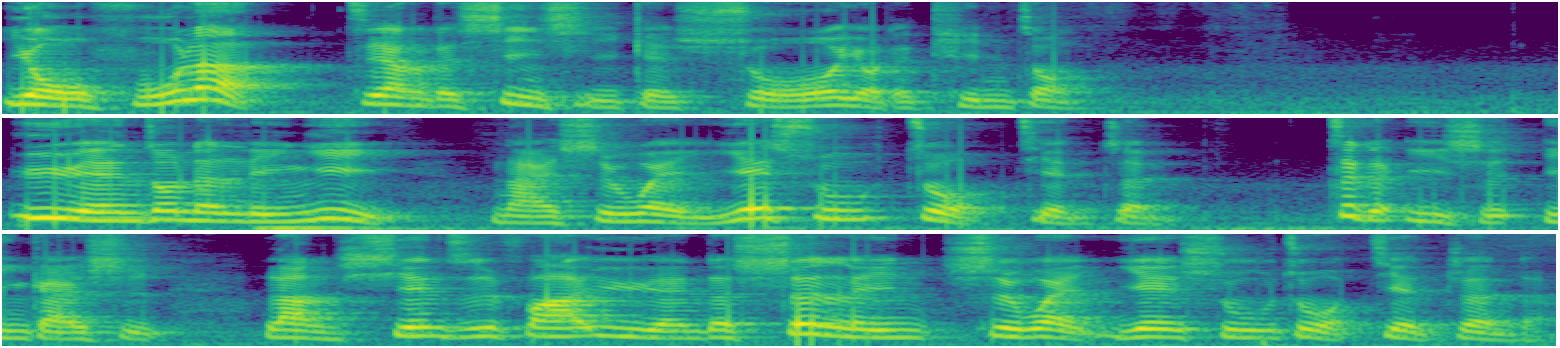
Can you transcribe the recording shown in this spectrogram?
有福了这样的信息给所有的听众。预言中的灵异乃是为耶稣做见证，这个意思应该是让先知发预言的圣灵是为耶稣做见证的。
